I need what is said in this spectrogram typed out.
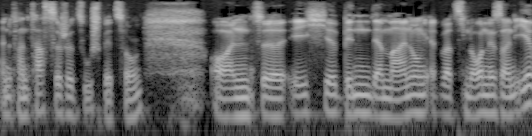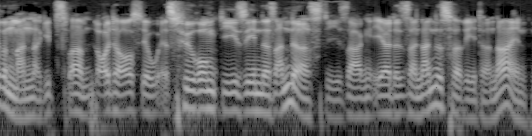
eine fantastische Zuspitzung. Und äh, ich bin der Meinung, Edward Snowden ist ein Ehrenmann. Da gibt es zwar Leute aus der US-Führung, die sehen das anders. Die sagen eher, das ist ein Landesverräter. Nein,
